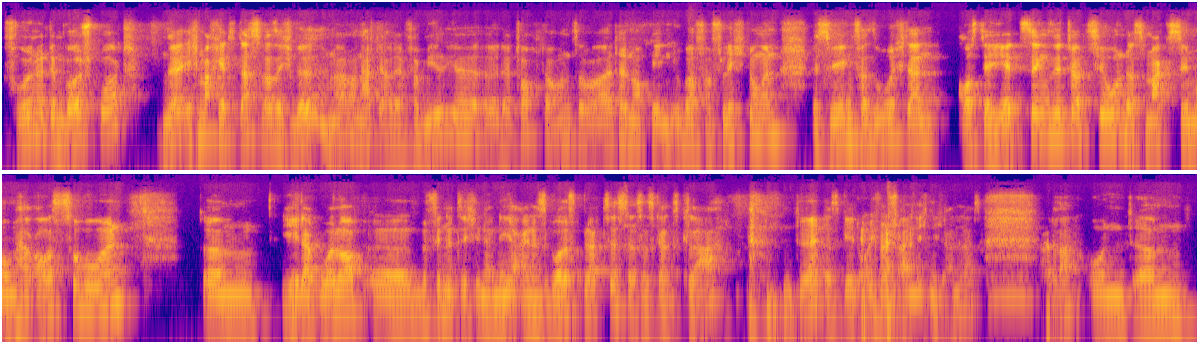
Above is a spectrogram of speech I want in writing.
frönet dem Golfsport. Ne, ich mache jetzt das, was ich will. Ne, man hat ja der Familie, äh, der Tochter und so weiter noch gegenüber Verpflichtungen. Deswegen versuche ich dann aus der jetzigen Situation das Maximum herauszuholen. Ähm, jeder Urlaub äh, befindet sich in der Nähe eines Golfplatzes, das ist ganz klar. Ne, das geht euch wahrscheinlich nicht anders. Ja, und ähm,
